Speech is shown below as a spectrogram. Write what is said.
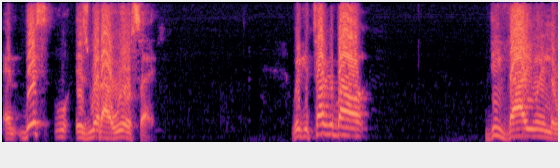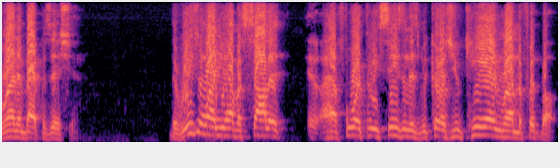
And this is what I will say. We can talk about devaluing the running back position. The reason why you have a solid uh, have four three season is because you can run the football,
